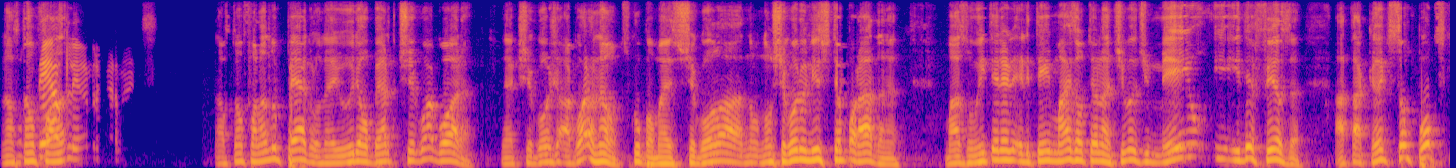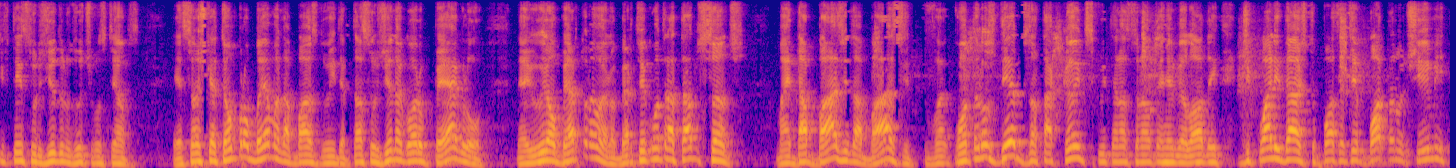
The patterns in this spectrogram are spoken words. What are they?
Nós estamos falando... Nós estamos falando do Peglo, né? E o Yuri Alberto que chegou agora, né? Que chegou agora não, desculpa, mas chegou lá, não, não chegou no início de temporada, né? Mas o Inter ele, ele tem mais alternativas de meio e, e defesa. Atacantes são poucos que têm surgido nos últimos tempos. Esse eu acho que é até um problema da base do Inter. Tá surgindo agora o Peglo, né? E o Yuri Alberto não, o Alberto foi contratado do Santos. Mas da base da base, conta nos dedos os atacantes que o Internacional tem revelado aí, de qualidade. Tu possa dizer, bota no time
